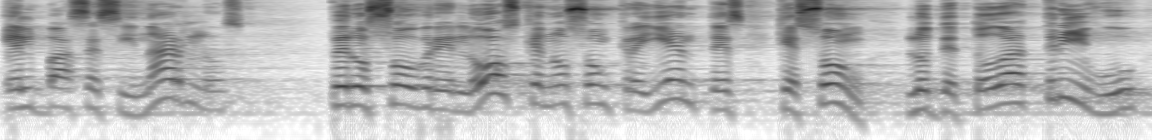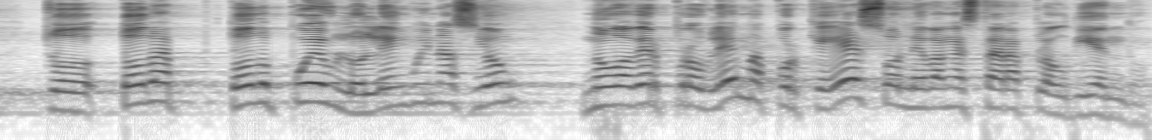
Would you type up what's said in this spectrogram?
Él va a asesinarlos. Pero sobre los que no son creyentes, que son los de toda tribu, toda, todo pueblo, lengua y nación, no va a haber problema porque esos le van a estar aplaudiendo.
